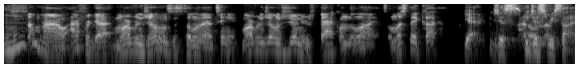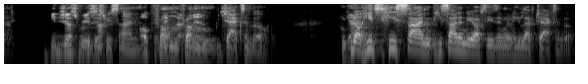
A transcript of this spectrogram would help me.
Mm-hmm. Somehow, I forgot Marvin Jones is still on that team. Marvin Jones Jr. is back on the Lions, unless they cut him. Yeah, he just he just know. resigned. He just resigned. He just resigned okay, from from Jacksonville. Got no, he's he signed he signed in the offseason when he left Jacksonville.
